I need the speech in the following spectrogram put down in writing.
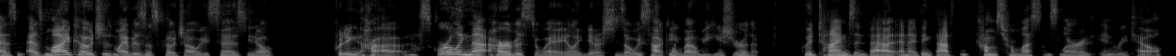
as, as my coach, as my business coach always says, you know, putting, uh, squirreling that harvest away. Like, you know, she's always talking about making sure that good times and bad. And I think that comes from lessons learned in retail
